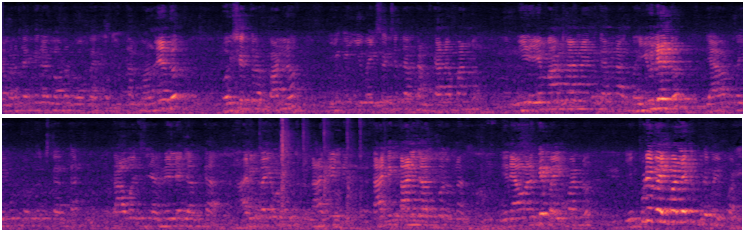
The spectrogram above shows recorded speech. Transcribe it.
ఎవరి దగ్గర కూడా రూపాయి పొందుతాను పడలేదు భవిష్యత్తులో పన్ను ఇక ఈ వయసు వచ్చిన తర్వాత అంతకన్నా పన్ను మీరు ఏం మాట్లాడినాక కానీ నాకు భయం లేదు. దేవత భయం ఉండవచ్చు కనుక కావాల్సిన ఎమ్మెల్యే కనుక ఆడికి భయం నాకేంటి? కాటికి కాళ్ళు కాకపోతున్నాను నేను ఎవరికే భయపడను. ఎప్పుడే భయపడలేదు ఇప్పుడే భయపడను.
